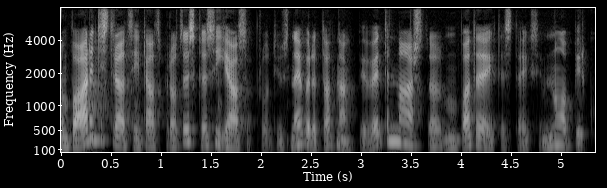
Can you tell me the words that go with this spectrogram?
Un pārreģistrācija ir tāds process, kas ir jāsaprot. Jūs nevarat atnākt pie veterinārsta un pateikt, es teiksim, nopirku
